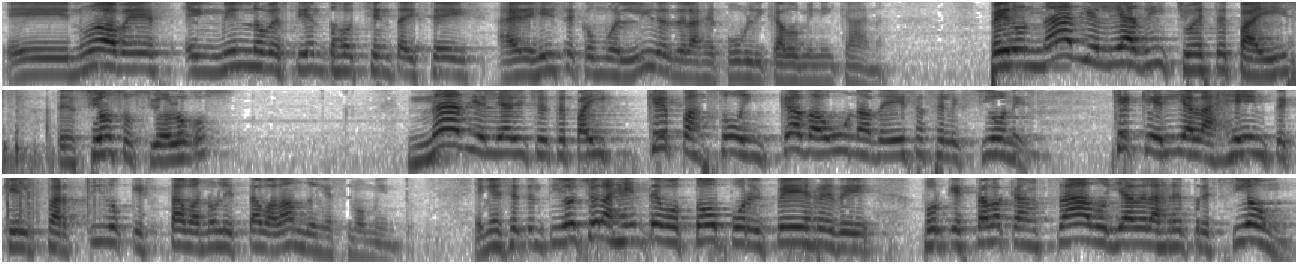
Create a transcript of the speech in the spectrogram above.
eh, nueva vez en 1986 a elegirse como el líder de la República Dominicana. Pero nadie le ha dicho a este país, atención sociólogos, nadie le ha dicho a este país qué pasó en cada una de esas elecciones, qué quería la gente que el partido que estaba no le estaba dando en ese momento. En el 78 la gente votó por el PRD porque estaba cansado ya de la represión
